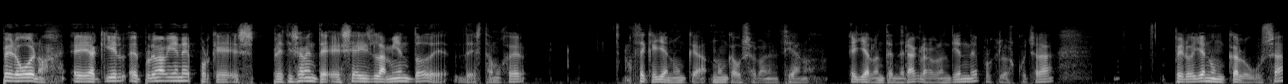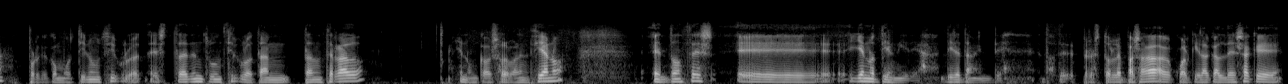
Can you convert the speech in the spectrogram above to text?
Pero bueno, eh, aquí el, problema viene porque es precisamente ese aislamiento de, de esta mujer hace que ella nunca, nunca use el valenciano. Ella lo entenderá, claro que lo entiende, porque lo escuchará, pero ella nunca lo usa, porque como tiene un círculo, está dentro de un círculo tan, tan cerrado, ella nunca usa el valenciano, entonces eh, ella no tiene ni idea directamente. Entonces, pero esto le pasa a cualquier alcaldesa que,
